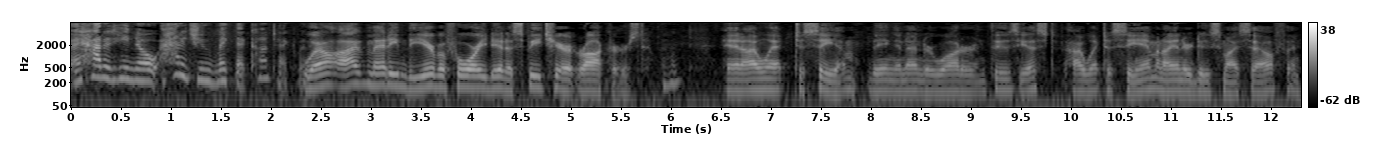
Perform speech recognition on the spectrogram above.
How did he know? How did you make that contact with him? Well, I met him the year before he did a speech here at Rockhurst. And I went to see him, being an underwater enthusiast. I went to see him and I introduced myself. And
